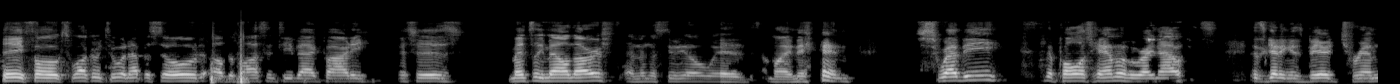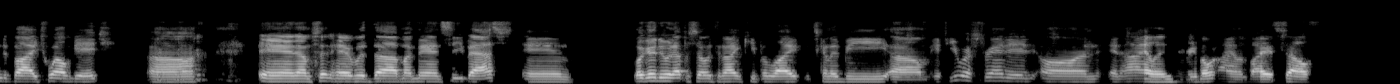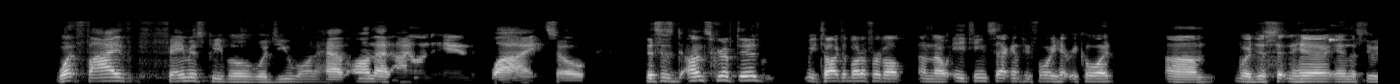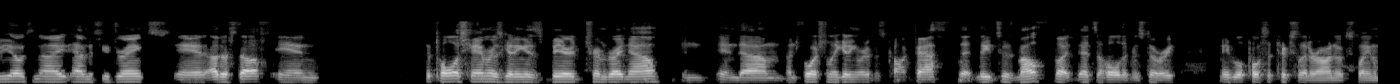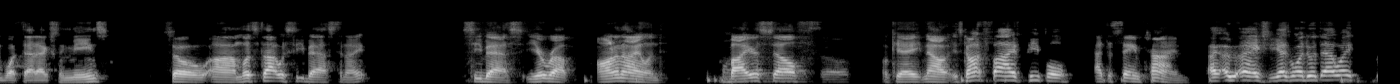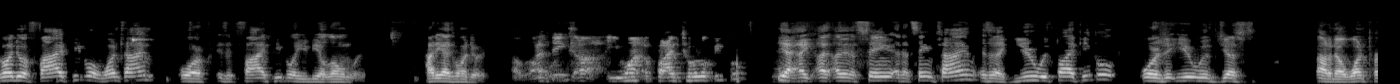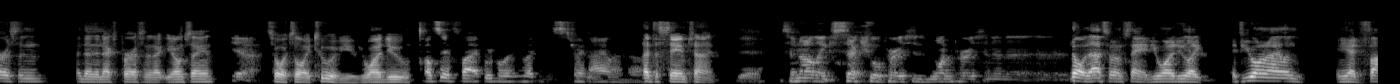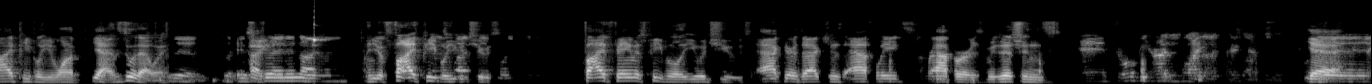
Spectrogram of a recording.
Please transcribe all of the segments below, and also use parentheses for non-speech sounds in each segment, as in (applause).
Hey, folks, welcome to an episode of the Boston Teabag Party. This is Mentally Malnourished. I'm in the studio with my (laughs) man, Shwebby, the Polish Hammer, who right now is, is getting his beard trimmed by 12 Gage. Uh, (laughs) and I'm sitting here with uh, my man, Sebass, and we're going to do an episode tonight, keep it light. It's going to be um, if you were stranded on an island, a remote island by yourself, what five famous people would you want to have on that island and why? So this is unscripted. We talked about it for about, I don't know, 18 seconds before we hit record. Um, we're just sitting here in the studio tonight having a few drinks and other stuff. And the Polish hammer is getting his beard trimmed right now and, and um, unfortunately getting rid of his cock path that leads to his mouth. But that's a whole different story. Maybe we'll post a picture later on to explain what that actually means. So um, let's start with Sebass tonight. Sebass, you're up on an island by yourself. Okay, now it's not five people at the same time. I, I, actually, you guys want to do it that way? You want to do it five people at one time, or is it five people that you'd be alone with? How do you guys want to do it? I think uh, you want five total people. Yeah, I, I, at the same at the same time. Is it like you with five people, or is it you with just I don't know one person and then the next person? You know what I'm saying? Yeah. So it's only two of you. You want to do I'll say five people in like a straight island. Though. at the same time. Yeah. So not like sexual versus one person and a. a No, that's what I'm saying. If you want to do like if you're on an island and you had five people, you want to yeah, let's do it that way. Yeah, like a Alright. straight island. And you have five people you Five can choose. people. Five famous people that you would choose: actors, actors, athletes, rappers, musicians. And throw behind why you picked them two. Yeah. Yeah, yeah, yeah.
